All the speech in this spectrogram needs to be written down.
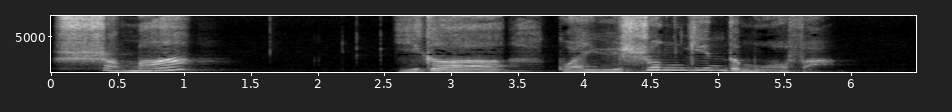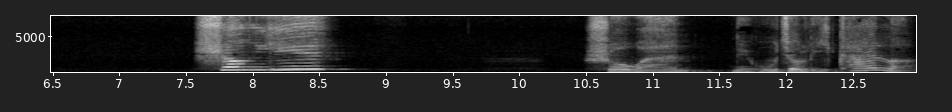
什么？一个关于声音的魔法？声音。说完，女巫就离开了。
